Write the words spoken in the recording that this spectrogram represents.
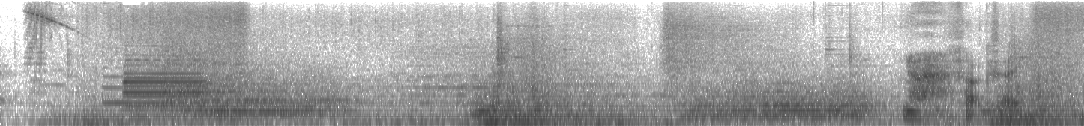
Ah, fuck's sake.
